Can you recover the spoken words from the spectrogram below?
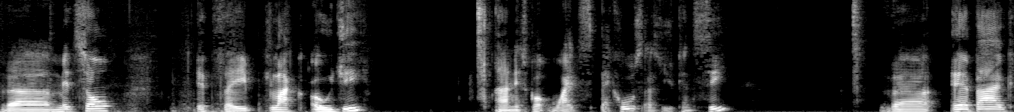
The midsole, it's a black OG. And it's got white speckles, as you can see. The airbag,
